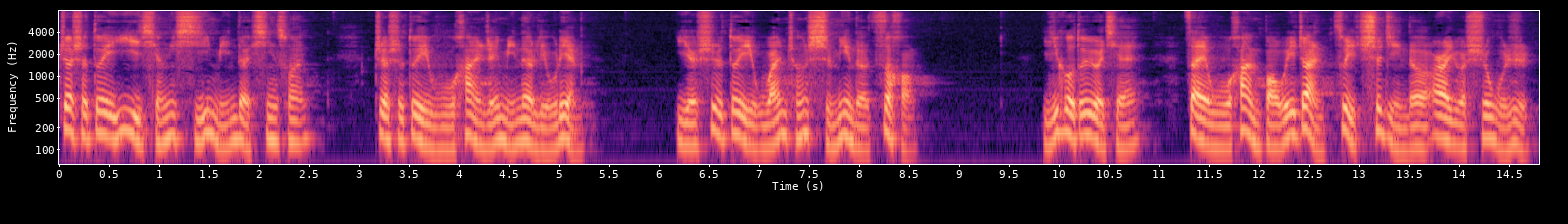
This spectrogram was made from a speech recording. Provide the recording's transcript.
这是对疫情袭民的心酸，这是对武汉人民的留恋，也是对完成使命的自豪。一个多月前。在武汉保卫战最吃紧的二月十五日，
